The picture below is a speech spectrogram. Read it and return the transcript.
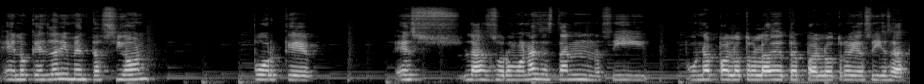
en lo que es la alimentación porque es las hormonas están así una para el otro lado y otra para el otro y así, o sea,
